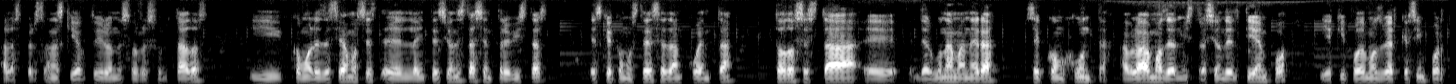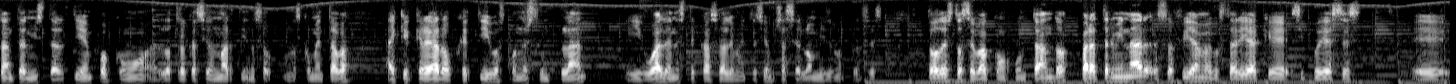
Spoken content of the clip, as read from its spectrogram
a las personas que ya obtuvieron esos resultados. Y como les decíamos, eh, la intención de estas entrevistas es que como ustedes se dan cuenta, todo se está, eh, de alguna manera, se conjunta. Hablábamos de administración del tiempo y aquí podemos ver que es importante administrar tiempo, como en la otra ocasión Martín nos, comentaba, hay que crear objetivos, ponerse un plan, igual en este caso de alimentación, pues hacer lo mismo. Entonces, todo esto se va conjuntando. Para terminar, Sofía, me gustaría que si pudieses eh,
